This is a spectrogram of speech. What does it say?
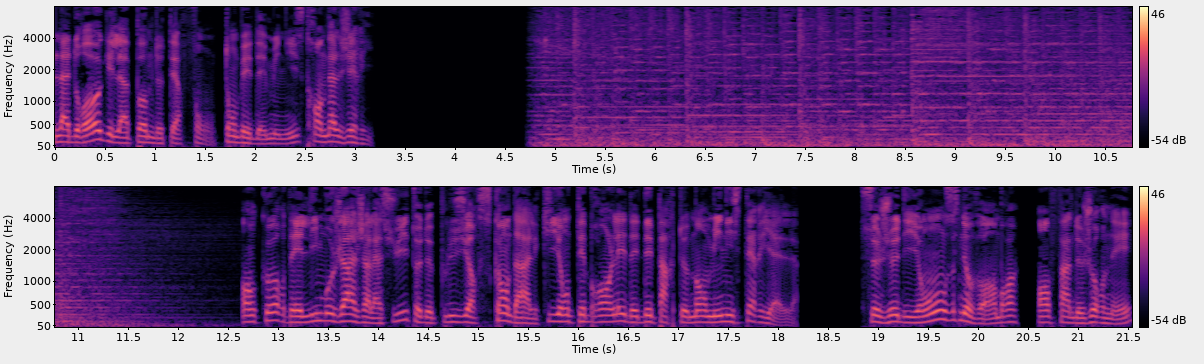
la drogue et la pomme de terre font tomber des ministres en Algérie. Encore des limogeages à la suite de plusieurs scandales qui ont ébranlé des départements ministériels. Ce jeudi 11 novembre, en fin de journée,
